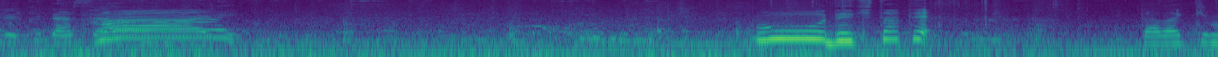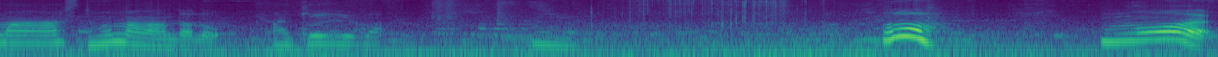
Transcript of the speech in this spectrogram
りください。おお出来たて。いただきます。どんななんだろう。揚げ湯は。うん。あすごい。うん。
